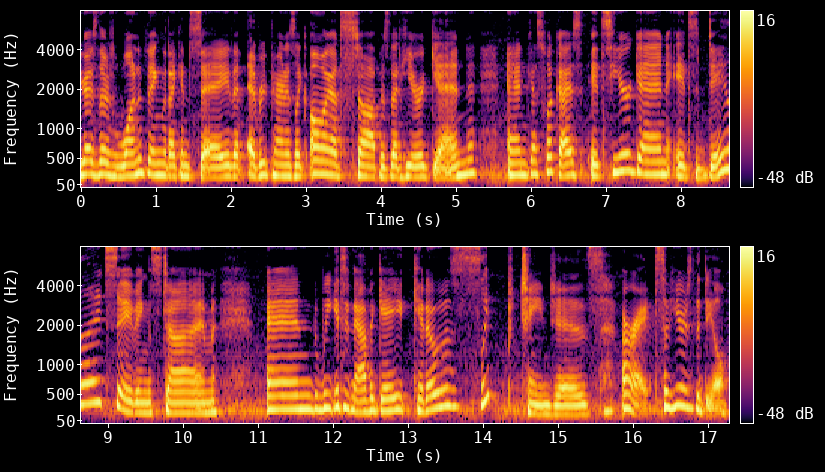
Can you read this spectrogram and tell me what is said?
You guys, there's one thing that I can say that every parent is like, oh my God, stop. Is that here again? And guess what, guys? It's here again. It's daylight savings time. And we get to navigate kiddos' sleep changes. All right, so here's the deal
